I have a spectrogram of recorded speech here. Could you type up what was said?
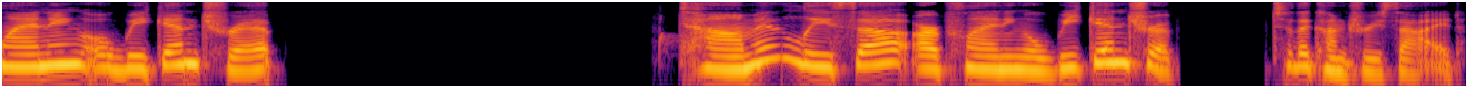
planning a weekend trip. Tom and Lisa are planning a weekend trip to the countryside.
